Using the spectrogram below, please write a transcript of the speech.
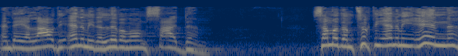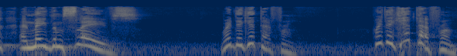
and they allowed the enemy to live alongside them. Some of them took the enemy in and made them slaves. Where'd they get that from? Where'd they get that from?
